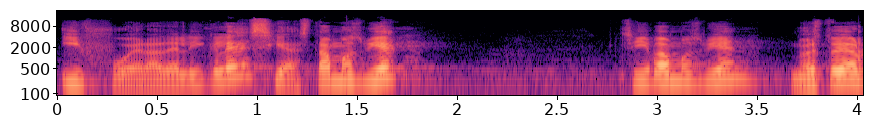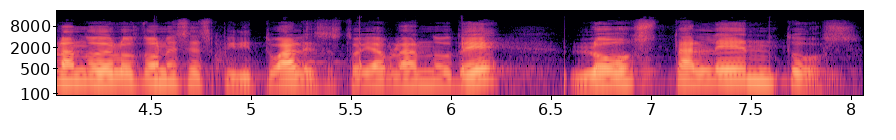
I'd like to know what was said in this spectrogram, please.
y fuera de la iglesia. ¿Estamos bien? ¿Sí, vamos bien? No estoy hablando de los dones espirituales, estoy hablando de los talentos.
